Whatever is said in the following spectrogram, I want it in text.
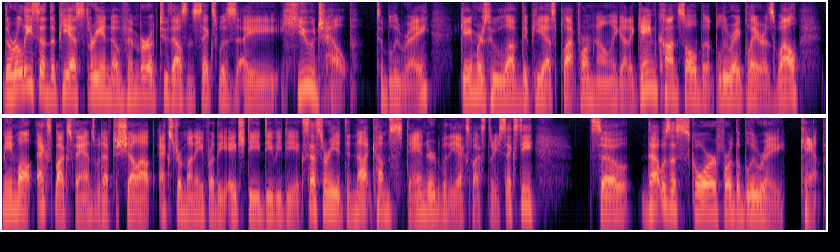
The release of the PS3 in November of 2006 was a huge help to Blu ray. Gamers who loved the PS platform not only got a game console, but a Blu ray player as well. Meanwhile, Xbox fans would have to shell out extra money for the HD DVD accessory. It did not come standard with the Xbox 360. So that was a score for the Blu ray camp.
